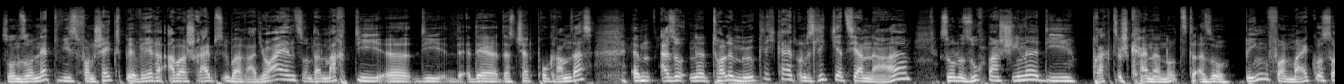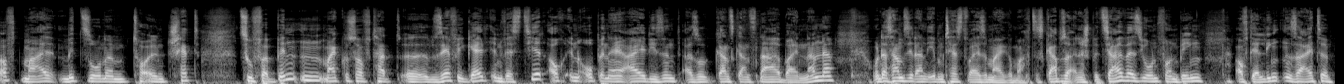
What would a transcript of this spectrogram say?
so ein Sonett, wie es von Shakespeare wäre, aber schreib's über Radio 1 und dann macht die äh, die der das Chatprogramm das. Ähm, also eine tolle Möglichkeit und es liegt jetzt ja nahe, so eine Suchmaschine, die praktisch keiner nutzt, also Bing von Microsoft mal mit so einem tollen Chat zu verbinden. Microsoft hat äh, sehr viel Geld investiert, auch in OpenAI. Die sind also ganz, ganz nahe beieinander. Und das haben sie dann eben testweise mal gemacht. Es gab so eine Spezialversion von Bing auf der linken Seite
